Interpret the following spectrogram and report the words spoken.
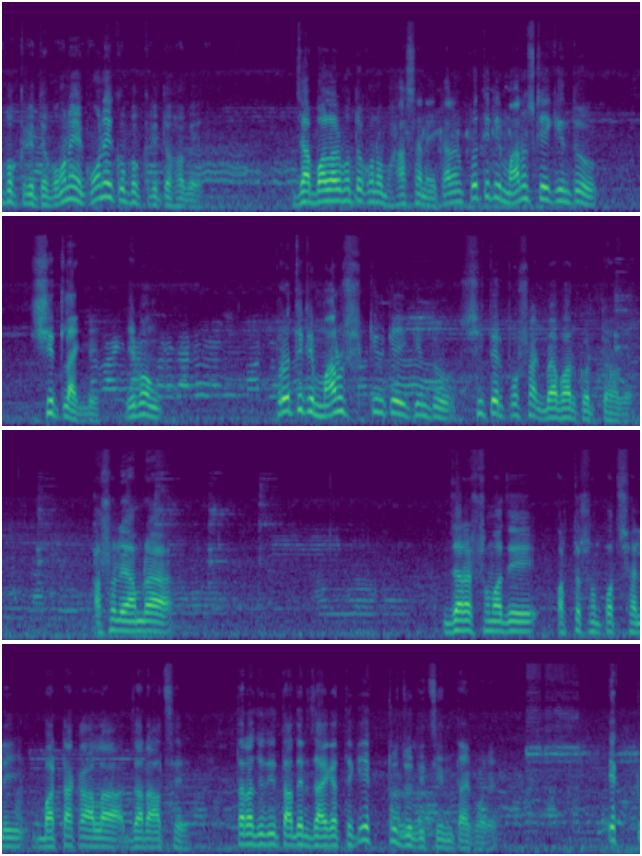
উপকৃত হবে, অনেক অনেক উপকৃত হবে। যা বলার মতো কোনো ভাষা নেই, কারণ প্রতিটি মানুষকেই কিন্তু শীত লাগবে এবং প্রতিটি মানুষকেই কিন্তু শীতের পোশাক ব্যবহার করতে হবে। আসলে আমরা যারা সমাজে অর্থ সম্পদশালী বা টাকাওয়ালা যারা আছে তারা যদি তাদের জায়গা থেকে একটু যদি চিন্তা করে, একটু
